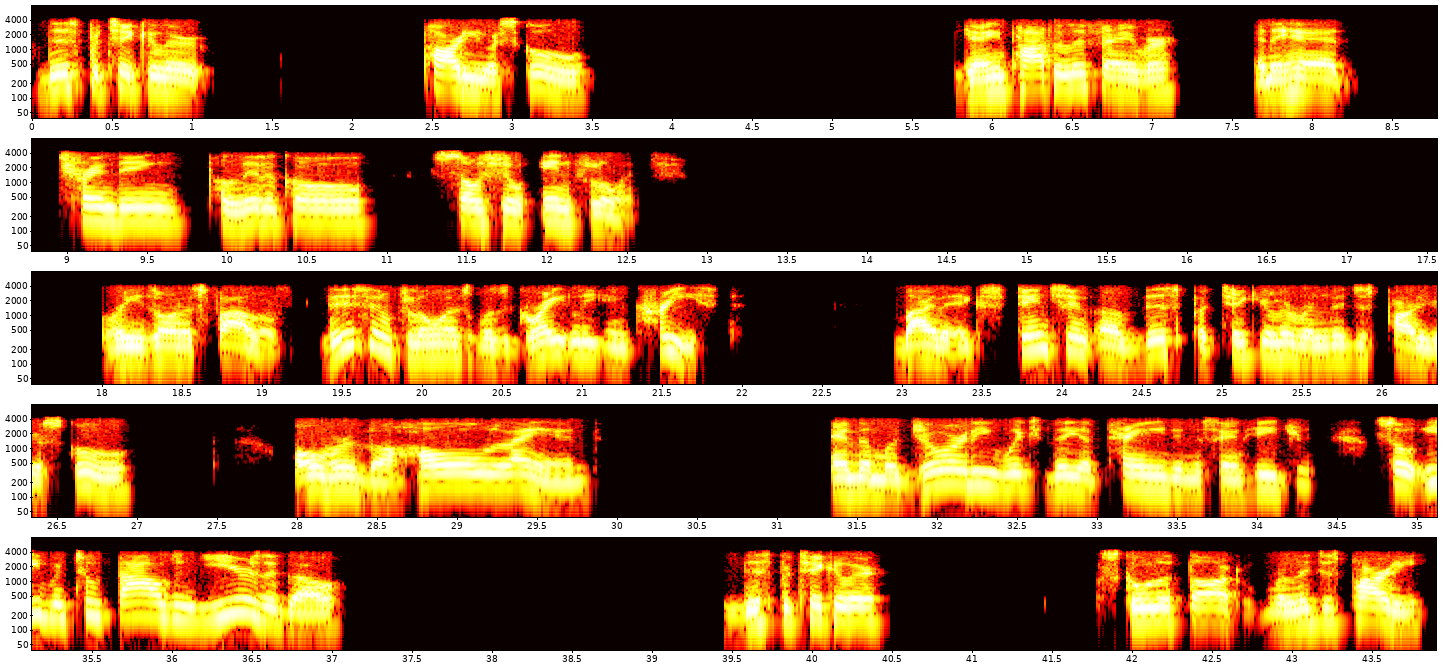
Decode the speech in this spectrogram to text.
this particular party or school gained popular favor and they had trending political social influence. Reads on as follows This influence was greatly increased by the extension of this particular religious party or school over the whole land and the majority which they obtained in the Sanhedrin. So even 2,000 years ago, this particular school of thought, religious party,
